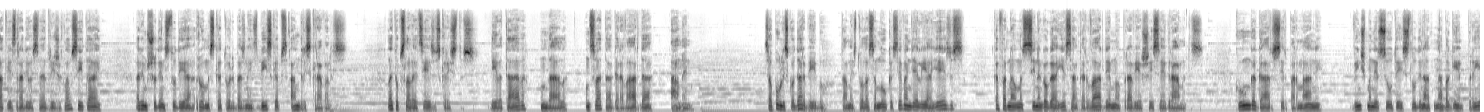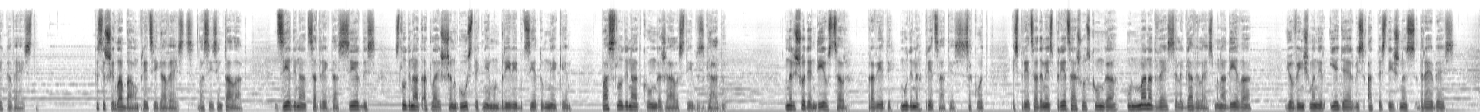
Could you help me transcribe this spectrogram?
Latvijas radio svētbrīža klausītāji, ar jums šodien studijā Romas katoļu baznīcas bīskaps Andris Kravalis. Lai top slavēts Jēzus Kristus, Dieva tēva un dēla un svētā gara vārdā Āmen. Savu publisko darbību, tā mēs to lasām Lūkas evanģēlijā, Jēzus Kafarnaumas sinagogā iesāk ar vārdiem no pravieša izsēja grāmatas: Kunga gars ir par mani, viņš man ir sūtījis sludināt nabagiem prieka vēsti. Kas ir šī labā un priecīgā vēsts? Lasīsim tālāk. Dziedināt satriektās sirdis, sludināt atlaišanu gūstekņiem un brīvību cietumniekiem, pasludināt kunga žēlastības gadu. Un arī šodien Dievs caur pravieti mudina priecāties, sakot, Es priecādamies priecāšos kungā, un mana dvēsele gavilēs manā dievā, jo viņš man ir ieģērbis atpestīšanas drēbēs,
